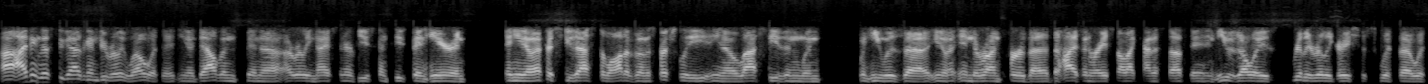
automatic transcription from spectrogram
uh, I think those two guys are going to do really well with it. You know, Dalvin's been a, a really nice interview since he's been here. And, and, you know, FSU's asked a lot of them, especially, you know, last season when – when he was, uh, you know, in the run for the the Heisman race and all that kind of stuff. And he was always really, really gracious with uh, with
